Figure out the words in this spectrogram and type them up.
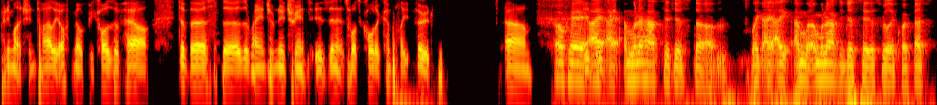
pretty much entirely off milk because of how diverse the the range of nutrients is and it's what's called a complete food um, okay, I, I am gonna have to just um like I, I I'm I'm gonna have to just say this really quick. That's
